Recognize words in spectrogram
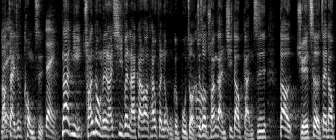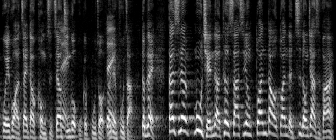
然后再就是控制。对，那你传统的来细分来看的话，它会分了五个步骤，就是说传感器到感知到决策，再到规划，再到控制，这要经过五个步骤，有点复杂，对不对？但是呢，目前的特斯拉是用端到端的自动驾驶方案，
